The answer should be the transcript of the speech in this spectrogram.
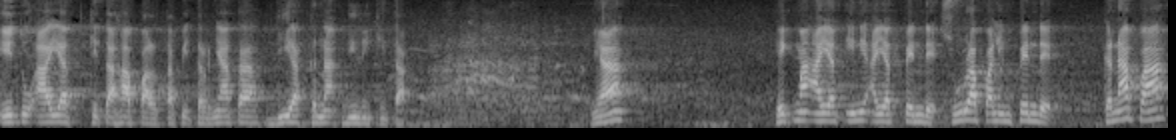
Itu ayat kita hafal tapi ternyata dia kena diri kita. Ya. Hikmah ayat ini ayat pendek, surah paling pendek. Kenapa?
